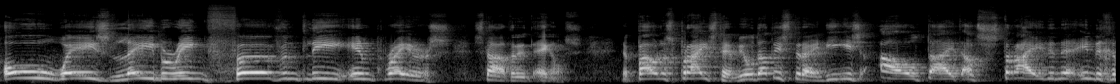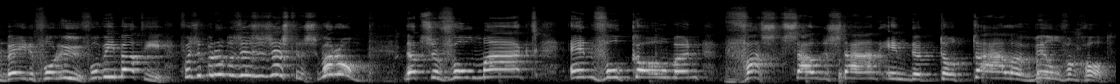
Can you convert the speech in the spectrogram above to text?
always laboring fervently in prayers staat er in het Engels. De Paulus prijst hem, joh, dat is er een. Die is altijd aan het strijden in de gebeden voor u. Voor wie bad hij? Voor zijn broeders en zijn zusters. Waarom? Dat ze volmaakt en volkomen vast zouden staan in de totale wil van God.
